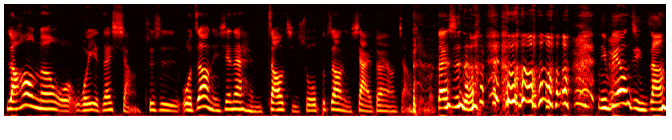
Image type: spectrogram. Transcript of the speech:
然后呢，我我也在想，就是我知道你现在很着急，说不知道你下一段要讲什么，但是呢，你不用紧张，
